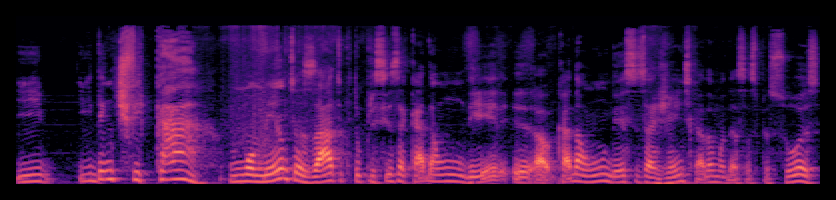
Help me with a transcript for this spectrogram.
e identificar um momento exato que tu precisa cada um dele, eh, cada um desses agentes, cada uma dessas pessoas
